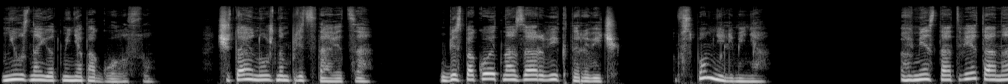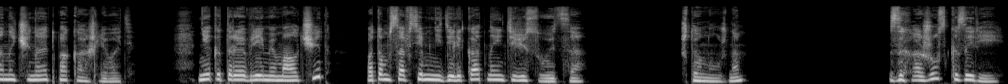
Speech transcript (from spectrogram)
не узнает меня по голосу. Считаю нужным представиться. Беспокоит Назар Викторович. Вспомнили меня? Вместо ответа она начинает покашливать. Некоторое время молчит, потом совсем неделикатно интересуется. Что нужно? Захожу с козырей.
